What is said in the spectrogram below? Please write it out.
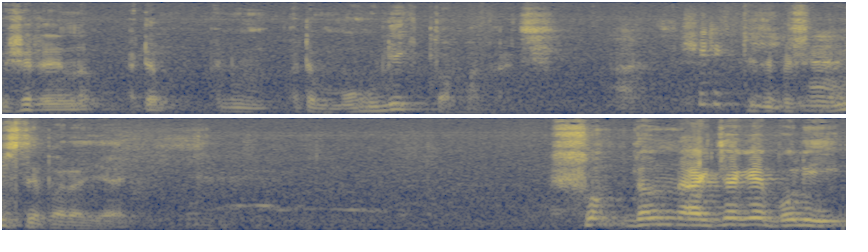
বিষয়টা যেন একটা একটা- একটা মৌলিক তফাৎ আছে। আচ্ছা। সেটা বেশ হ্যাঁ। বুঝতে পারা যায়। ধরুন এক জায়গায় বলি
